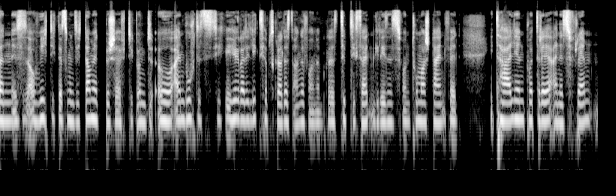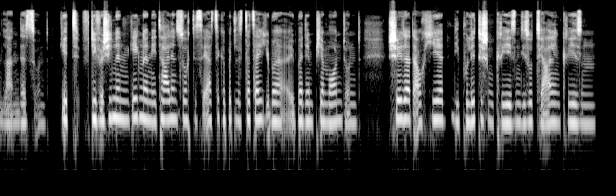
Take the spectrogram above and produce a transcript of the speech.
dann ist es auch wichtig, dass man sich damit beschäftigt. Und oh, ein Buch, das hier gerade liegt, ich habe es gerade erst angefangen, habe gerade 70 Seiten gelesen, ist von Thomas Steinfeld, Italien, Porträt eines fremden Landes und geht die verschiedenen Gegenden Italiens durch. Das erste Kapitel ist tatsächlich über, über den Piemont und schildert auch hier die politischen Krisen, die sozialen Krisen,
